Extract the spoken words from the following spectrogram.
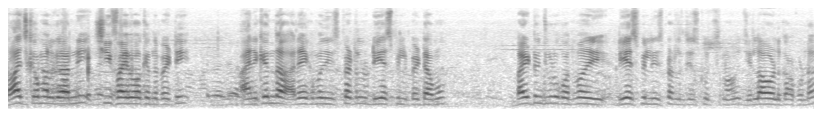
రాజ్ కమల్ గారిని చీఫ్ ఐఓ కింద పెట్టి ఆయన కింద అనేక మంది ఇన్స్పెక్టర్లు డిఎస్పీలు పెట్టాము. బయట నుంచి కూడా కొంతమంది డిఎస్పీలు ఇన్స్పెక్టర్లు తీసుకొచ్చున్నాము జిల్లా వాళ్ళు కాకుండా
